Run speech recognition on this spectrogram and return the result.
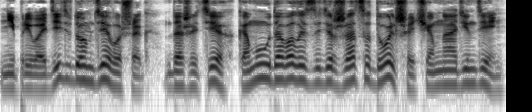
Не приводить в дом девушек, даже тех, кому удавалось задержаться дольше, чем на один день.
